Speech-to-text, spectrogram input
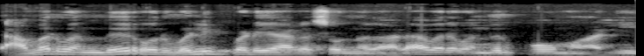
அவர் வந்து ஒரு வெளிப்படையாக சொன்னதால் அவரை வந்து கோமாளி.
